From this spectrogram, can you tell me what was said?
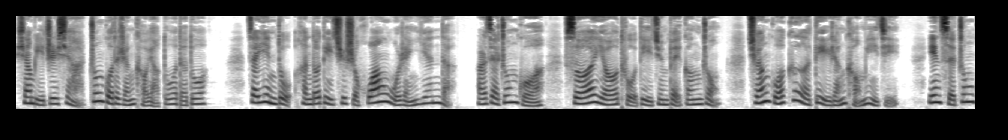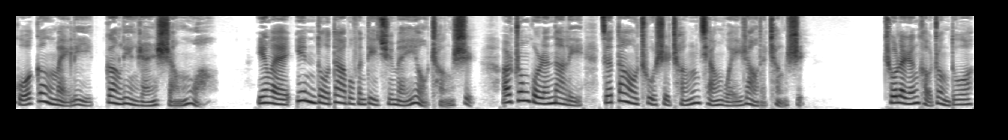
相比之下，中国的人口要多得多。在印度，很多地区是荒无人烟的；而在中国，所有土地均被耕种，全国各地人口密集，因此中国更美丽，更令人神往。因为印度大部分地区没有城市，而中国人那里则到处是城墙围绕的城市。除了人口众多，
